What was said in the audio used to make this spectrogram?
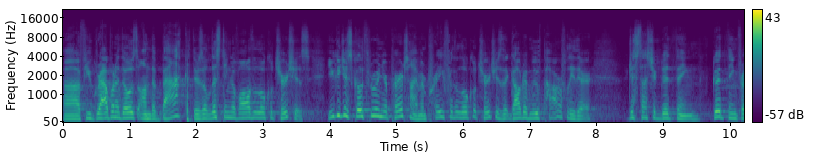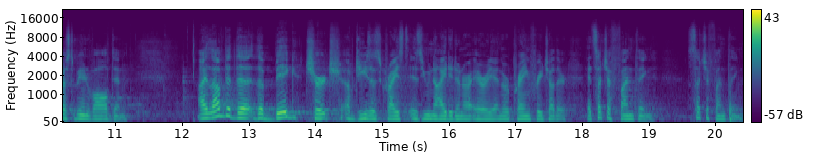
Uh, if you grab one of those on the back, there's a listing of all the local churches. You could just go through in your prayer time and pray for the local churches that God would move powerfully there. Just such a good thing, good thing for us to be involved in. I love that the, the big church of Jesus Christ is united in our area and we're praying for each other. It's such a fun thing. Such a fun thing.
